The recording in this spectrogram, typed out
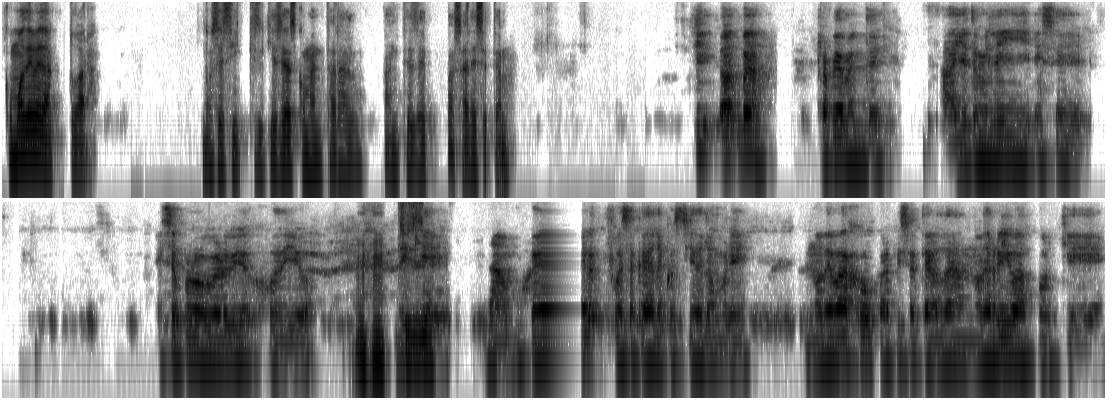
cómo debe de actuar. No sé si, quisieras comentar algo antes de pasar ese tema. Sí, ah, bueno, rápidamente. Ah, yo también leí ese, ese proverbio judío de que la mujer fue sacada de la costilla del hombre, no debajo para pisotearla, no de arriba porque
